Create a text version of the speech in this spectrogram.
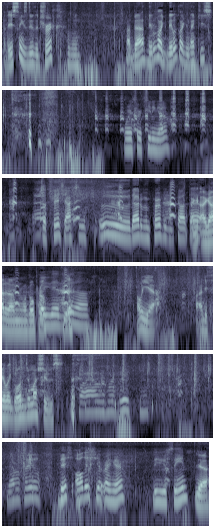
but these things do the trick. I mean, not bad. They look like they look like Nikes. When it starts heating up. The fish actually. Ooh, that would have been perfect if you caught that. I, I got it on my Oh, GoPro. you did Yeah. Oh yeah. I already feel it going through my shoes. That's why I always wear boots. You know? Never fail. This, all this shit right here that you've seen Yeah.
